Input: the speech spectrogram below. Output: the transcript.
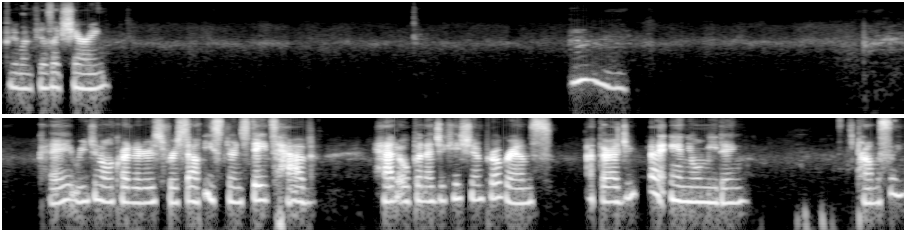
If anyone feels like sharing. Hmm. Okay, regional accreditors for southeastern states have had open education programs at their uh, annual meeting. It's promising.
